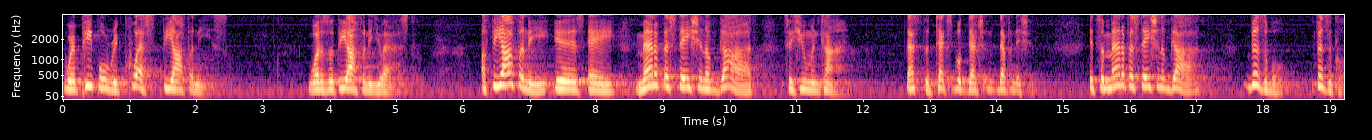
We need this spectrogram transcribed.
where people request theophanies. What is a theophany, you ask? A theophany is a manifestation of God to humankind. That's the textbook de- definition. It's a manifestation of God, visible, physical,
